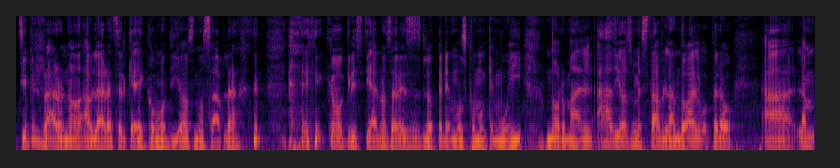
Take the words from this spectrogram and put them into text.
siempre es raro, ¿no? Hablar acerca de cómo Dios nos habla. como cristianos a veces lo tenemos como que muy normal. Ah, Dios me está hablando algo. Pero ah, la,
